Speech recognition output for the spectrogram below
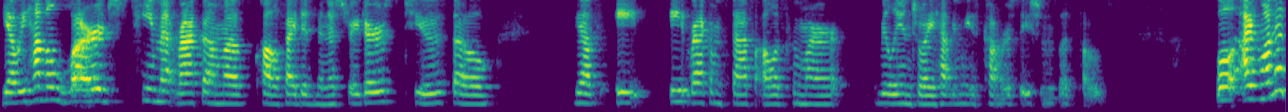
Yeah, we have a large team at Rackham of qualified administrators too, so we have eight, eight Rackham staff, all of whom are, really enjoy having these conversations with folks. Well, I want to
